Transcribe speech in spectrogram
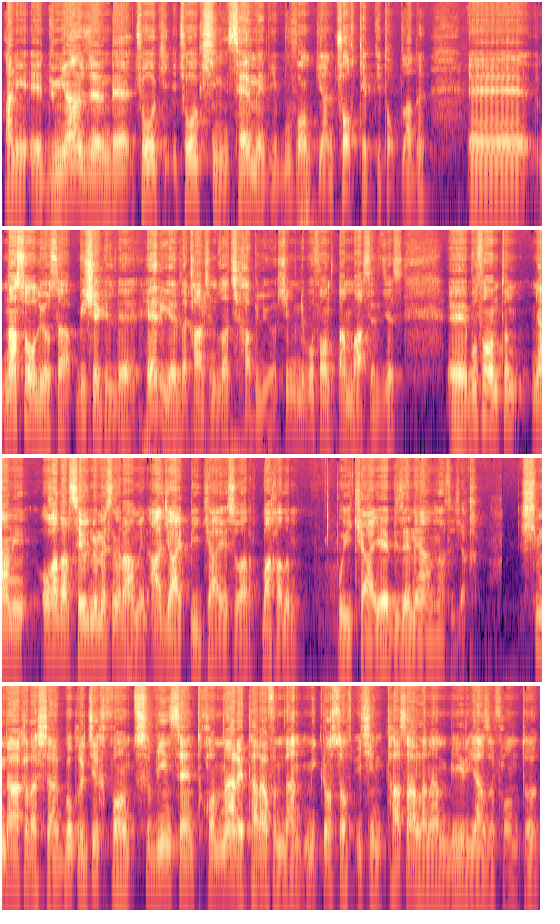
Hani e, dünya üzerinde çoğu çoğu kişinin sevmediği bu font yani çok tepki topladı. E, nasıl oluyorsa bir şekilde her yerde karşımıza çıkabiliyor. Şimdi bu fonttan bahsedeceğiz. E, bu fontun yani o kadar sevilmemesine rağmen acayip bir hikayesi var. Bakalım bu hikaye bize ne anlatacak. Şimdi arkadaşlar bu gıcık font Vincent Connare tarafından Microsoft için tasarlanan bir yazı fontu.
